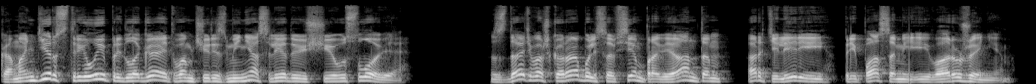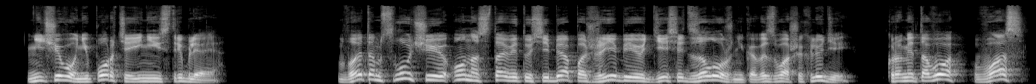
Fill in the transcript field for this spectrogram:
Командир стрелы предлагает вам через меня следующие условия. Сдать ваш корабль со всем провиантом, артиллерией, припасами и вооружением. Ничего не портя и не истребляя. В этом случае он оставит у себя по жребию 10 заложников из ваших людей. Кроме того, вас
